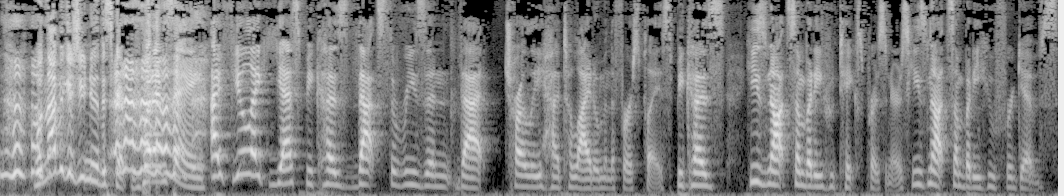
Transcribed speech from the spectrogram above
Well, not because you knew the script, but I'm saying I feel like yes, because that's the reason that Charlie had to lie to him in the first place. Because he's not somebody who takes prisoners. He's not somebody who forgives.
